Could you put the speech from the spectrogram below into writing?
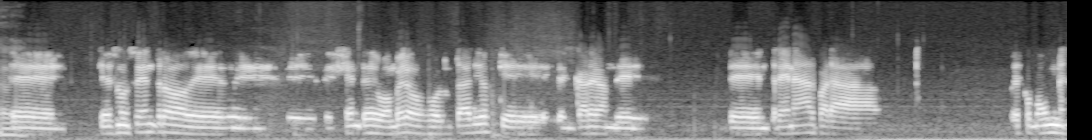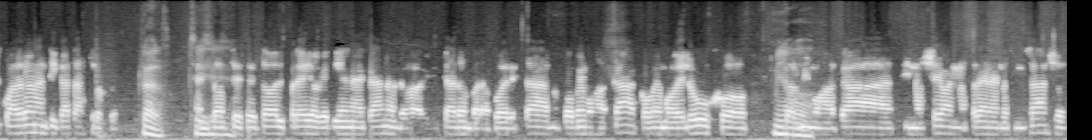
Eh, que es un centro de, gente de bomberos voluntarios que se encargan de, de entrenar para. Es como un escuadrón anticatástrofe. Claro. Entonces, de todo el predio que tienen acá nos los habilitaron para poder estar. Nos comemos acá, comemos de lujo, dormimos acá, si nos llevan, nos traen a los ensayos.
